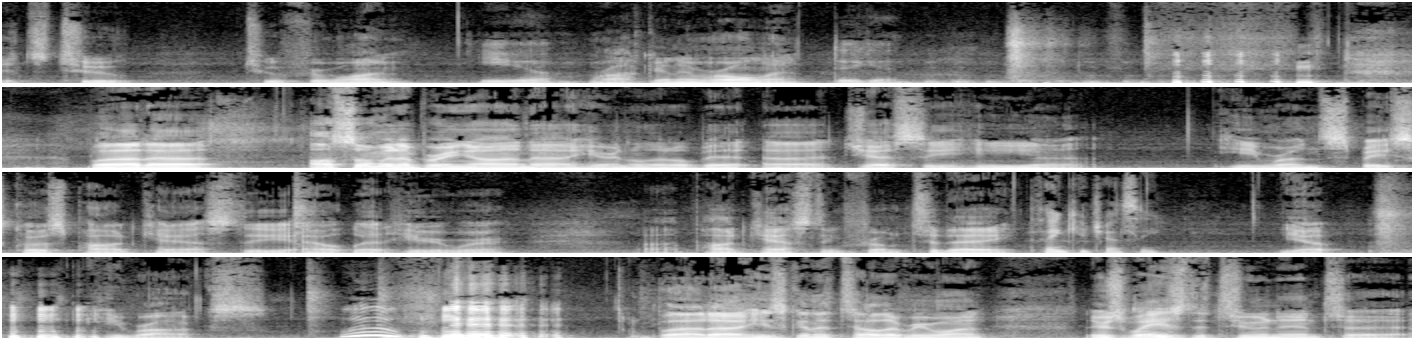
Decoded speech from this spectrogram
it's two, two for one, Yeah, rocking and rolling. dig it. But uh, also, I'm going to bring on uh, here in a little bit uh, Jesse. He uh, he runs Space Coast Podcast, the outlet here we're uh, podcasting from today. Thank you, Jesse. Yep, he rocks. Woo! But uh, he's going to tell everyone there's ways to tune into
